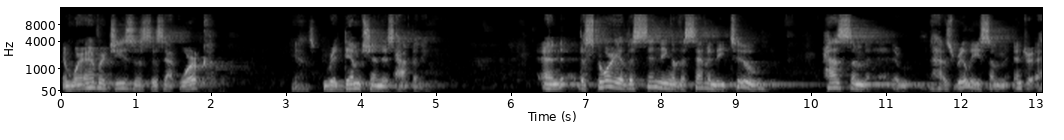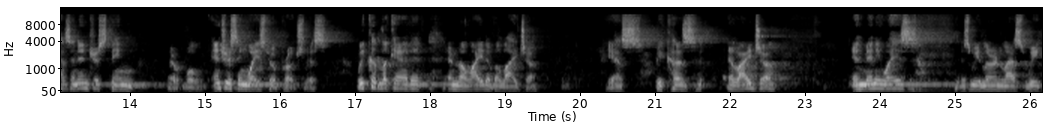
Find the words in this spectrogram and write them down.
And wherever Jesus is at work, yes, redemption is happening. And the story of the sending of the 72 has some, has really some, has an interesting, uh, well, interesting ways to approach this. We could look at it in the light of Elijah. Yes, because Elijah, in many ways, as we learned last week,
